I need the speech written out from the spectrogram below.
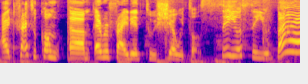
I try to come um, every Friday to share with us. See you, see you. Bye.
